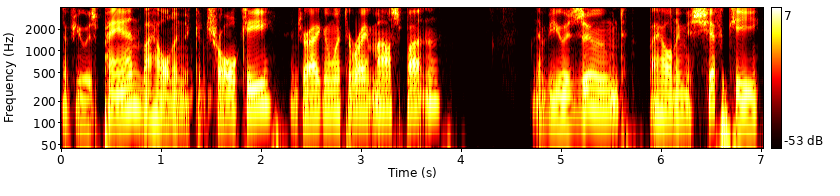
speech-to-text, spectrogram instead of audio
The view is panned by holding the control key and dragging with the right mouse button. And the view is zoomed by holding the shift key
